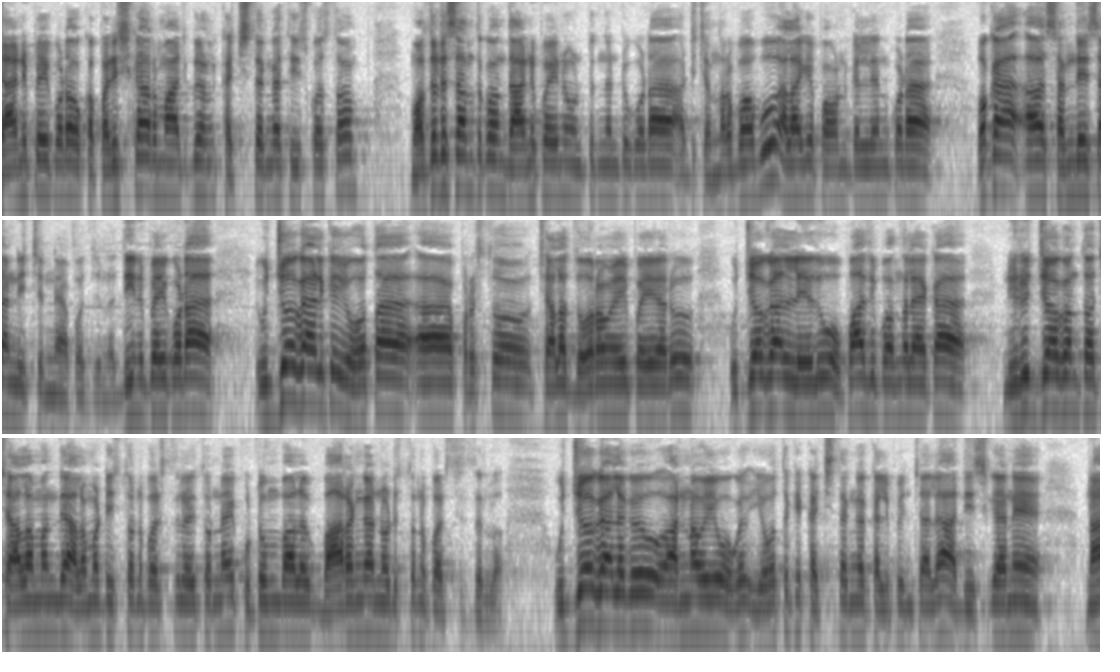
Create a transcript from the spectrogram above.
దానిపై కూడా ఒక పరిష్కార మార్గాన్ని ఖచ్చితంగా తీసుకొస్తాం. మొదటి సంతకం దానిపైన ఉంటుందంటూ కూడా అటు చంద్రబాబు అలాగే పవన్ కళ్యాణ్ కూడా ఒక సందేశాన్ని ఇచ్చిన నేపథ్యంలో. దీనిపై కూడా ఉద్యోగాలకి యువత ప్రస్తుతం చాలా దూరం అయిపోయారు. ఉద్యోగాలు లేదు ఉపాధి పొందలేక నిరుద్యోగంతో చాలామంది అలమటిస్తున్న పరిస్థితులు అయితే ఉన్నాయి. కుటుంబాలు భారంగా నడుస్తున్న పరిస్థితుల్లో ఉద్యోగాలకు అన్నవి యువతకి ఖచ్చితంగా కల్పించాలి. ఆ దిశగానే నా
